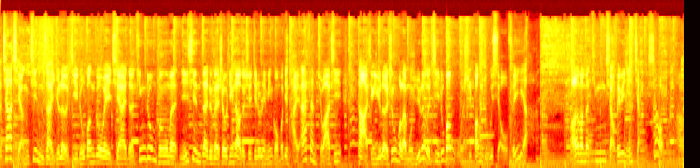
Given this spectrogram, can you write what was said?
家强？尽在娱乐济州帮。各位亲爱的听众朋友们，您现在正在收听到的是济州人民广播电台 FM 九八七大型娱乐生活栏目《娱乐济州帮》，我是帮主小飞呀。好了，朋友们，听小飞为您讲笑话啊。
